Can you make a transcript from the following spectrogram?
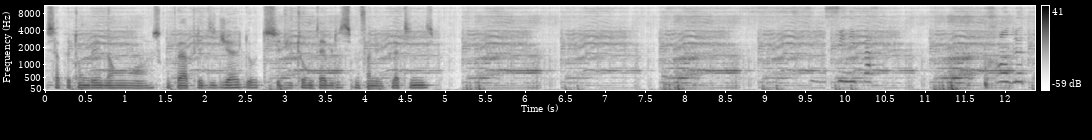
Ça peut tomber dans ce qu'on peut appeler DJ, d'autres c'est du tournetablisme, enfin du platinisme. Finit par prendre le train.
